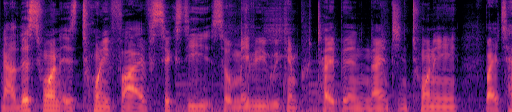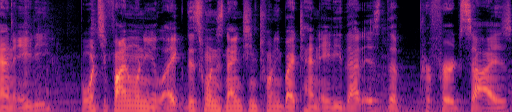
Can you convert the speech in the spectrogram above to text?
Now this one is 2560, so maybe we can type in 1920 by 1080. But once you find one you like, this one is 1920 by 1080. That is the preferred size.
